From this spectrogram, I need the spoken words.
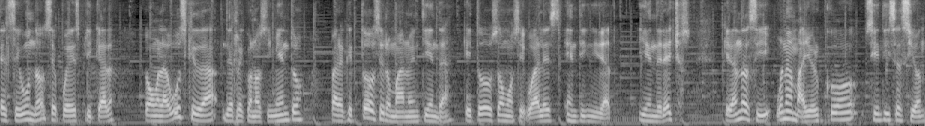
el segundo se puede explicar como la búsqueda de reconocimiento para que todo ser humano entienda que todos somos iguales en dignidad y en derechos, creando así una mayor concientización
